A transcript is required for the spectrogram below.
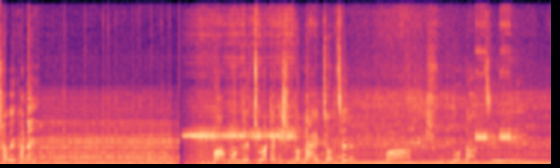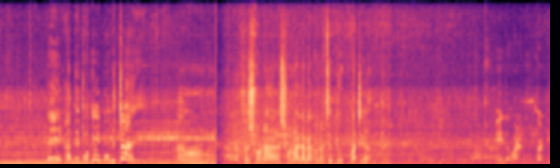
সব এখানে? বা মন্দিরের চূড়াটা কি সুন্দর লাইট জ্বলছে? বা কি সুন্দর লাগছে। এই এখান দিয়ে ঢোকে এই মন্দিরটায়? তো শোনা শোনা গেল এখন হচ্ছে ধূপকাঠি আনতে। এই দোকানে ধূপকাঠি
